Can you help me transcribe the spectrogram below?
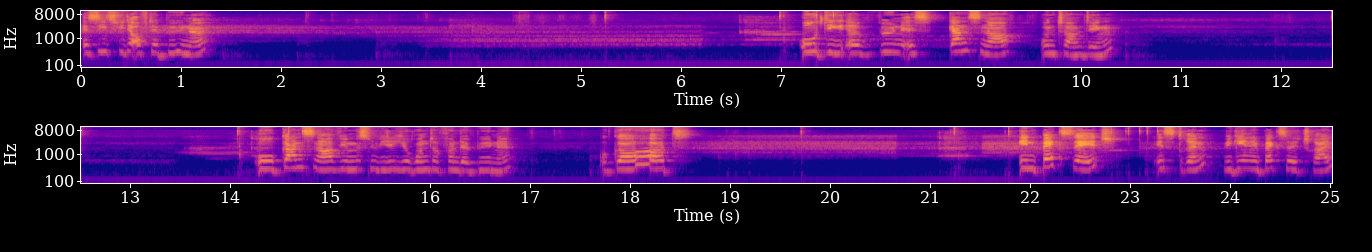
es sieht wieder auf der Bühne. Oh, die äh, Bühne ist ganz nah unterm Ding. Oh, ganz nah. Wir müssen wieder hier runter von der Bühne. Oh Gott. In Backstage ist drin. Wir gehen in Backstage rein.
